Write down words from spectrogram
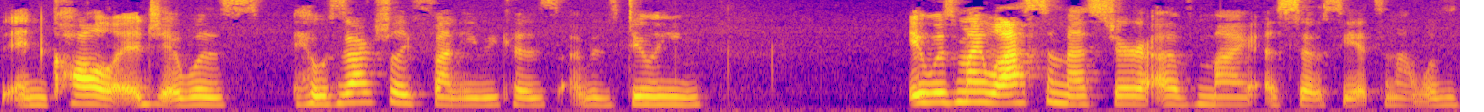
in college it was it was actually funny because i was doing it was my last semester of my associates and i was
